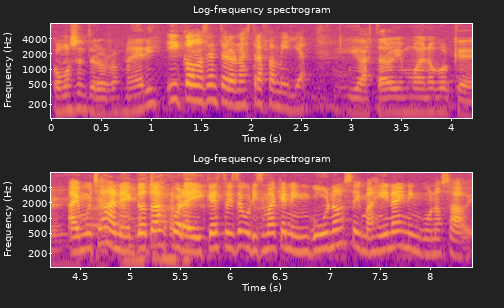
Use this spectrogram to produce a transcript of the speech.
cómo se enteró Rosemary Y cómo se enteró nuestra familia. y va a estar bien bueno porque Hay muchas hay anécdotas muchas- por ahí que estoy segurísima que ninguno se imagina y ninguno sabe.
